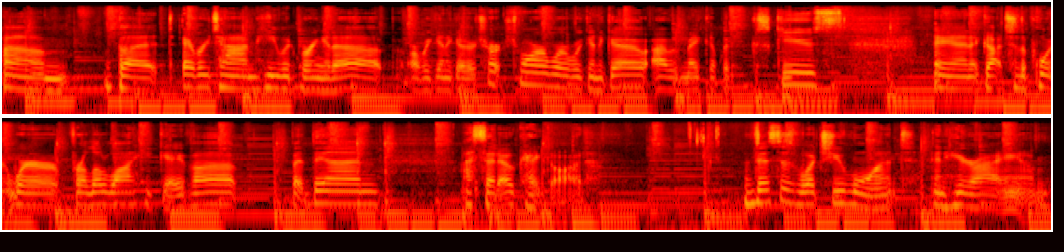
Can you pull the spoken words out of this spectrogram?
Um, but every time he would bring it up, are we going to go to church tomorrow? Where are we going to go? I would make up an excuse. And it got to the point where for a little while he gave up. But then I said, okay, God, this is what you want, and here I am.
